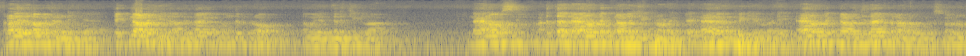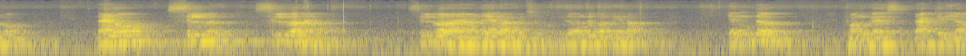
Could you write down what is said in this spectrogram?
அதனால இதெல்லாம் கொஞ்சம் நீங்கள் டெக்னாலஜி அதுதான் இங்கே வந்திருக்கிறோம். அதை கொஞ்சம் தெரிஞ்சுக்கலாம். நேனோ அடுத்த nano technology product nano NPK மாதிரி. நேனோ டெக்னாலஜி தான் இப்போ நான் உங்களுக்கு சொல்லணும். Nano silver silver ion silver அயானே நாங்கள் வச்சுருக்கோம். இது வந்து பார்த்தீங்கன்னா எந்த ஃபங்கஸ் பாக்டீரியா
